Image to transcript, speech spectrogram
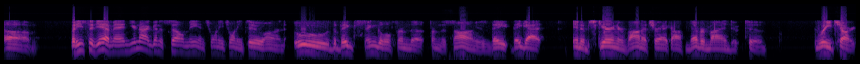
Um, but he said, "Yeah, man, you're not going to sell me in 2022 on ooh the big single from the from the song is they they got an obscure Nirvana track off Nevermind to, to rechart.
